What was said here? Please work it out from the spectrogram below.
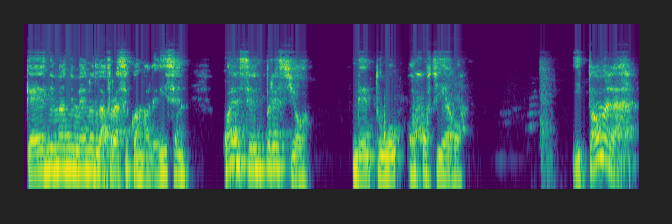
que es ni más ni menos la frase cuando le dicen, ¿cuál es el precio de tu ojo ciego? Y tómala.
